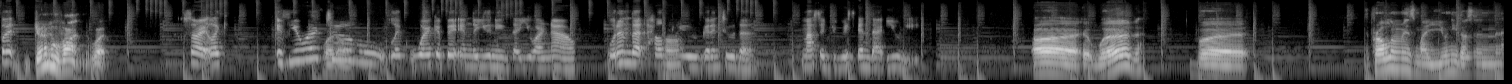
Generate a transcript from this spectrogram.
But Do you wanna Yeah. move on? What? sorry, like if you were Why to like work a bit in the uni that you are now, wouldn't that help Uh-huh. you get into the master degrees in that uni? Uh, it would, but the problem is my uni doesn't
